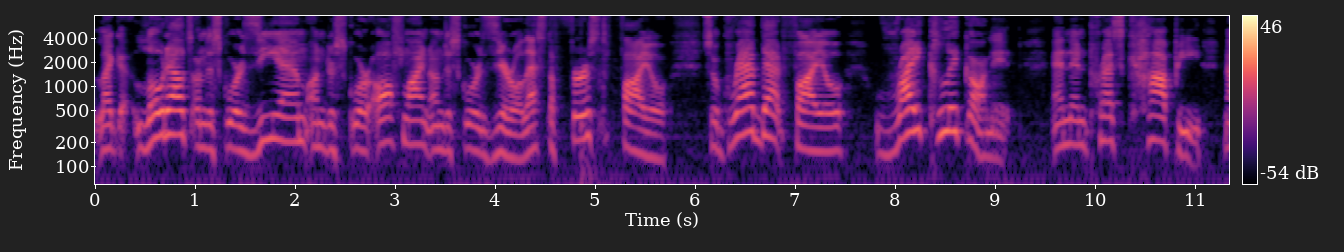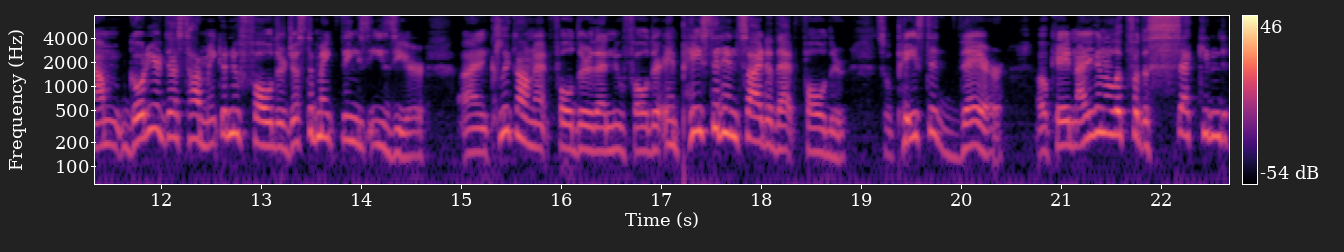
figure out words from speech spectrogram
like loadouts underscore zm underscore offline underscore zero. That's the first file. So grab that file, right click on it, and then press copy. Now go to your desktop, make a new folder just to make things easier, and click on that folder, that new folder, and paste it inside of that folder. So paste it there. Okay, now you're gonna look for the second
